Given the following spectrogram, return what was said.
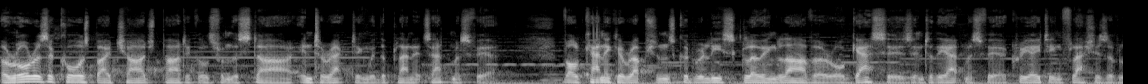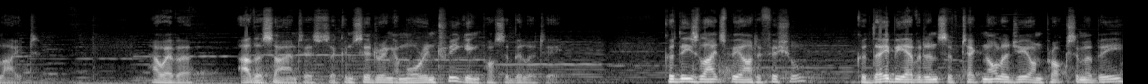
Auroras are caused by charged particles from the star interacting with the planet's atmosphere. Volcanic eruptions could release glowing lava or gases into the atmosphere, creating flashes of light. However, other scientists are considering a more intriguing possibility. Could these lights be artificial? Could they be evidence of technology on Proxima b?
